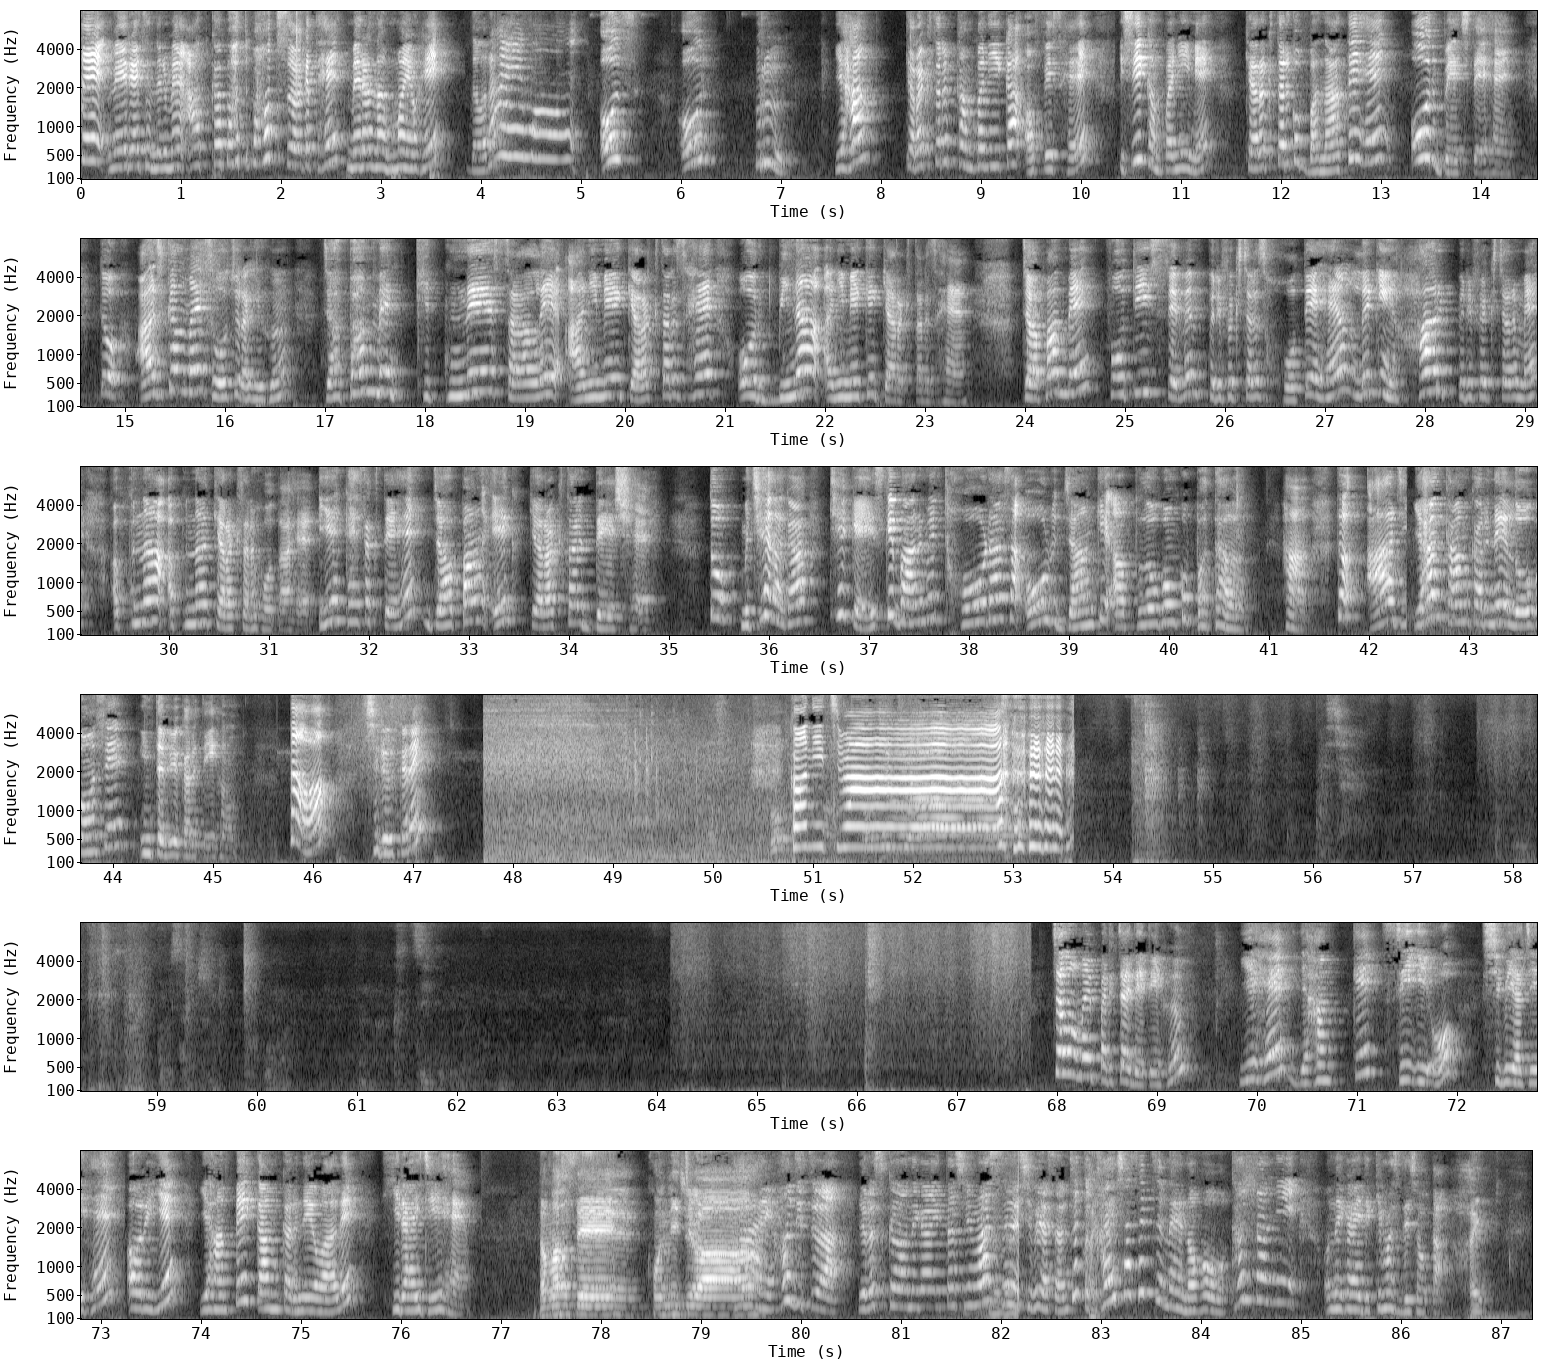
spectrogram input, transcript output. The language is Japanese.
नमस्ते मेरे चैनल में आपका बहुत बहुत स्वागत है। मेरा नाम मायो है। डोराएमोन। ओज और रू। यहाँ कैरेक्टर कंपनी का ऑफ़िस है। इसी कंपनी में कैरेक्टर को बनाते हैं और बेचते हैं। तो आजकल मैं सोच रही हूँ जापान में कितने सारे एनिमे कैरेक्टर्स हैं और बिना एनिमे के कैरेक्टर्स हैं। जापान में 47 प्रीफेक्चर्स होते हैं लेकिन हर प्रीफेक्चर में अपना अपना कैरेक्टर होता है ये कह सकते हैं जापान एक कैरेक्टर देश है तो मुझे लगा ठीक है इसके बारे में थोड़ा सा और जान के आप लोगों को बताऊं हाँ तो आज यहाँ काम करने लोगों से इंटरव्यू करती हूँ तो शुरू करें こんにちは。 चलो मैं परिचय देती हूँ ये है यहाँ के सीईओ शिबिया जी है और ये यहाँ पे काम करने वाले हिराई जी हैं ナマステこんにちは、はい、本日はよろしくお願いいたします。渋谷さん、ちょっと会社説明の方を簡単にお願いできますでしょうか。はい、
